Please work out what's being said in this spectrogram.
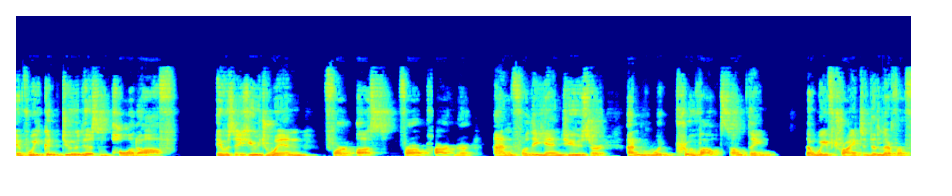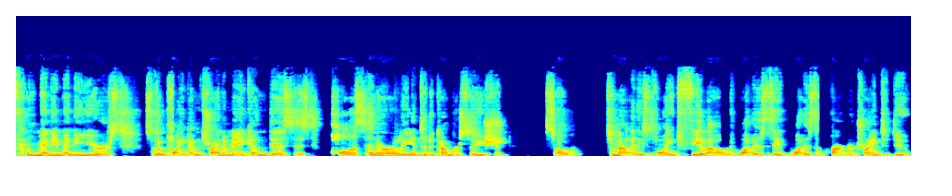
If we could do this and pull it off, it was a huge win for us, for our partner, and for the end user, and would prove out something that we've tried to deliver for many, many years. So the point I'm trying to make on this is pull us in early into the conversation. So to Melanie's point, feel out what is the what is the partner trying to do?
